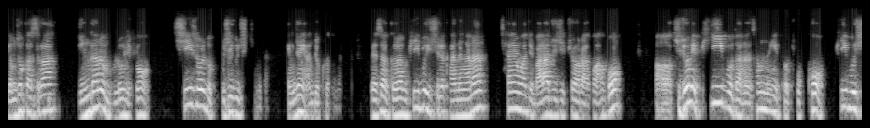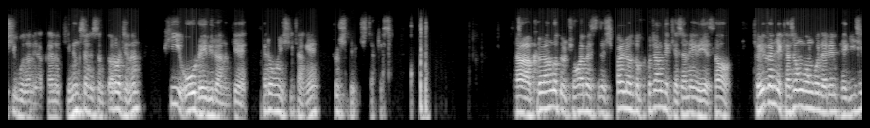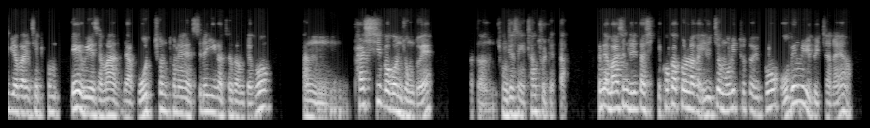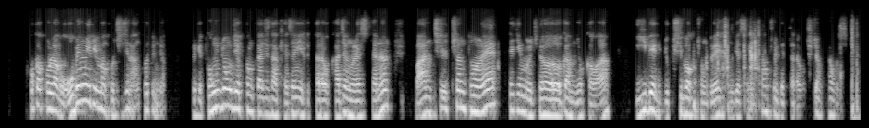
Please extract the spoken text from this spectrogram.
염소가스가 인간은 물론이고 시설도 부식을 시킵니다. 굉장히 안 좋거든요. 그래서 그런 PVC를 가능한 한 사용하지 말아 주십시오라고 하고 어, 기존의 PE보다는 성능이 더 좋고 PVC보다는 약간은 기능성에서 떨어지는 PO랩이라는 게 새로운 시장에 출시되기 시작했습니다. 자, 그러한 것들을 종합했을 때 18년도 포장재 개선에 의해서 저희가 이제 개선 공고 내린 120여 가지 제품에 의해서만 약 5천 톤의 쓰레기가 저감되고 한 80억 원 정도의 어떤 경제성이 창출됐다. 근데 말씀드렸다시피 코카콜라가 1.5리터도 있고 500ml도 있잖아요. 코카콜라가 500ml만 고치진 않거든요. 이렇게 동종 제품까지 다 개선이 됐다고 가정을 했을 때는 17,000톤의 폐기물 저감 효과와 260억 정도의 경제성이 창출됐다고 추정하고 있습니다.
